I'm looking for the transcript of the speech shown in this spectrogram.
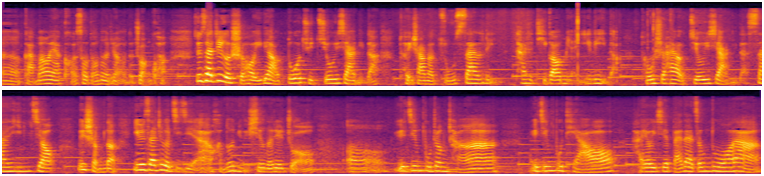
呃，感冒呀、咳嗽等等这样的状况，所以在这个时候一定要多去灸一下你的腿上的足三里，它是提高免疫力的。同时还要灸一下你的三阴交，为什么呢？因为在这个季节啊，很多女性的这种呃月经不正常啊、月经不调，还有一些白带增多啊、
